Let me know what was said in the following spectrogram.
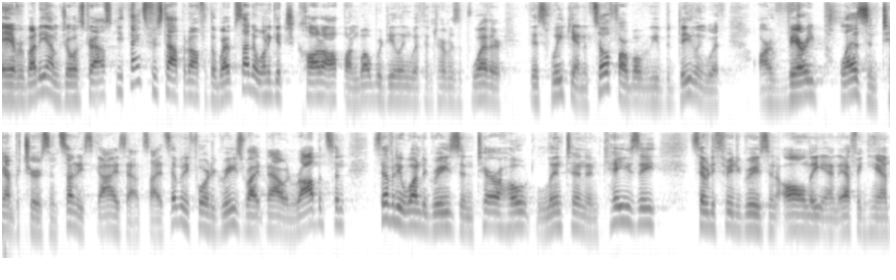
Hey everybody, I'm Joe Ostrowski. Thanks for stopping off at the website. I want to get you caught up on what we're dealing with in terms of weather this weekend. And so far what we've been dealing with are very pleasant temperatures and sunny skies outside. 74 degrees right now in Robinson, 71 degrees in Terre Haute, Linton and Casey, 73 degrees in Olney and Effingham.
